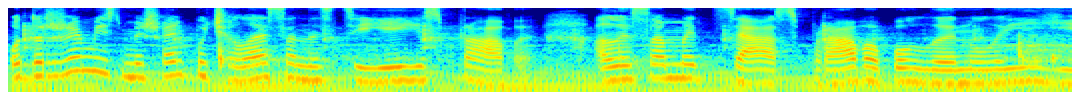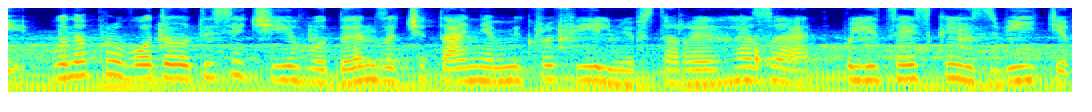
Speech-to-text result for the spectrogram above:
Одержимість Мішель почалася не з цієї справи, але саме ця справа поглинула її. Вона проводила тисячі годин за читанням мікрофільмів старих газет, поліцейських звітів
